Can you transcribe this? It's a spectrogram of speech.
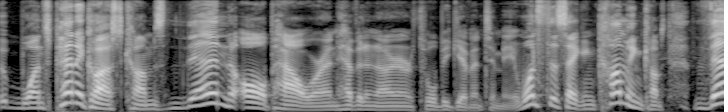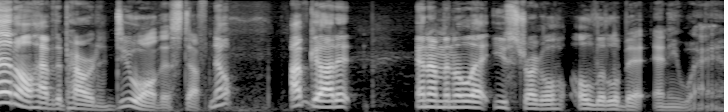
once Pentecost comes, then all power in heaven and on earth will be given to me. Once the second coming comes, then I'll have the power to do all this stuff. Nope, I've got it, and I'm going to let you struggle a little bit anyway.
